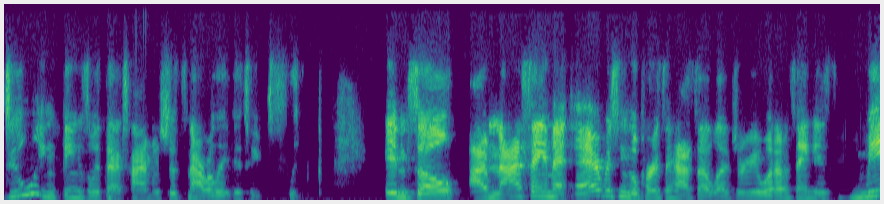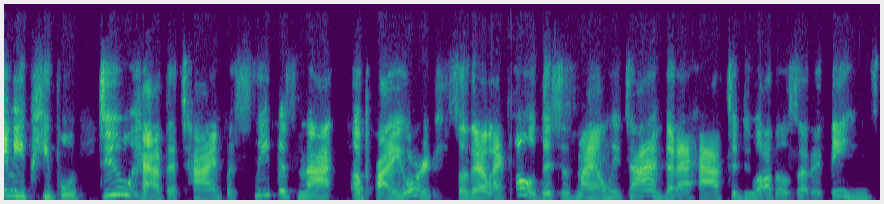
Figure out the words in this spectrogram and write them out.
doing things with that time. It's just not related to your sleep. And so I'm not saying that every single person has that luxury. What I'm saying is many people do have the time, but sleep is not a priority. So they're like, oh, this is my only time that I have to do all those other things.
